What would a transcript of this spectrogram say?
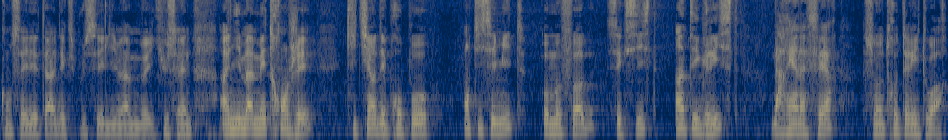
Conseil d'État d'expulser l'imam Iqiyoussen, un imam étranger qui tient des propos antisémites, homophobes, sexistes, intégristes, n'a rien à faire sur notre territoire.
